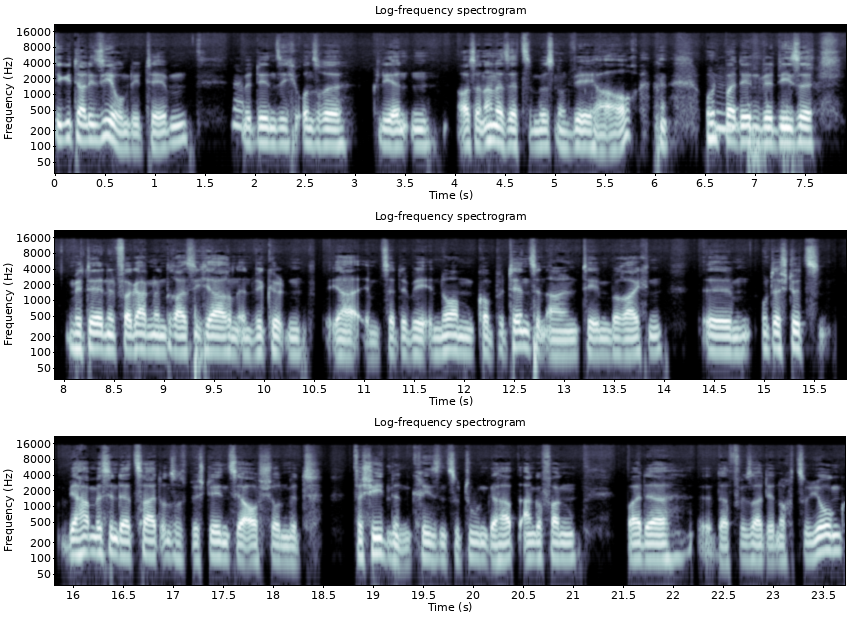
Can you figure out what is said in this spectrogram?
Digitalisierung die Themen, ja. mit denen sich unsere Klienten auseinandersetzen müssen und wir ja auch. Und mhm. bei denen wir diese mit der in den vergangenen 30 Jahren entwickelten, ja im ZDB enormen Kompetenz in allen Themenbereichen ähm, unterstützen. Wir haben es in der Zeit unseres Bestehens ja auch schon mit verschiedenen Krisen zu tun gehabt, angefangen bei der, äh, dafür seid ihr noch zu jung,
